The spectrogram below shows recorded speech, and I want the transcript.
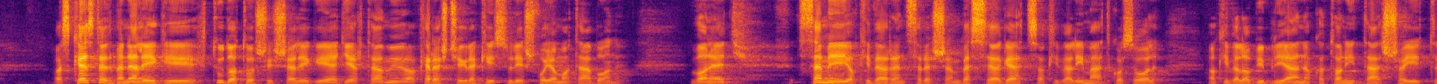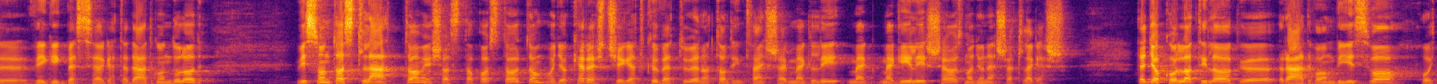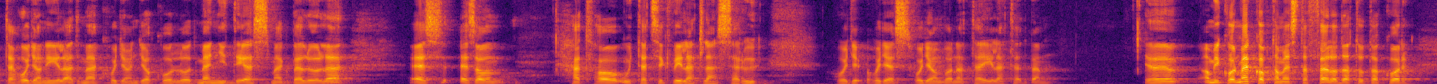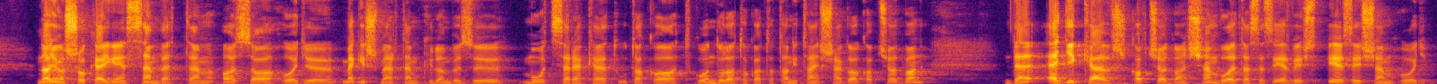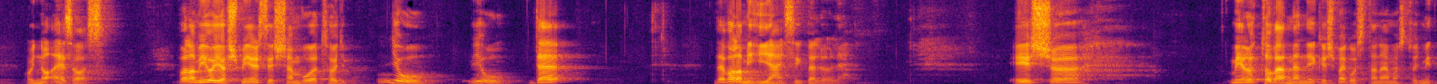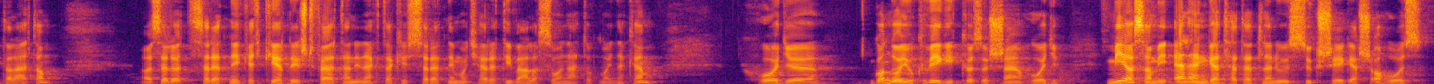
az kezdetben eléggé tudatos és eléggé egyértelmű a keresztségre készülés folyamatában. Van egy személy, akivel rendszeresen beszélgetsz, akivel imádkozol, akivel a Bibliának a tanításait végigbeszélgeted, átgondolod, Viszont azt láttam és azt tapasztaltam, hogy a keresztséget követően a tanítványság meglé, meg, megélése az nagyon esetleges. Te gyakorlatilag rád van bízva, hogy te hogyan éled meg, hogyan gyakorlod, mennyit élsz meg belőle. Ez, ez a, hát ha úgy tetszik, véletlenszerű hogy, hogy ez hogyan van a te életedben. Amikor megkaptam ezt a feladatot, akkor nagyon sokáig én szenvedtem azzal, hogy megismertem különböző módszereket, utakat, gondolatokat a tanítványsággal kapcsolatban, de egyikkel kapcsolatban sem volt az az érvés, érzésem, hogy, hogy na ez az. Valami olyasmi érzésem volt, hogy jó, jó, de, de valami hiányzik belőle. És uh, mielőtt tovább mennék és megosztanám azt, hogy mit találtam, azelőtt szeretnék egy kérdést feltenni nektek, és szeretném, hogy erre ti válaszolnátok majd nekem, hogy uh, gondoljuk végig közösen, hogy mi az, ami elengedhetetlenül szükséges ahhoz,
